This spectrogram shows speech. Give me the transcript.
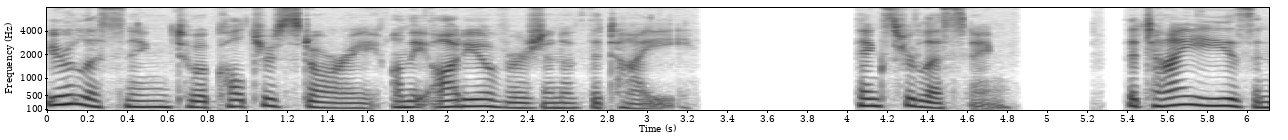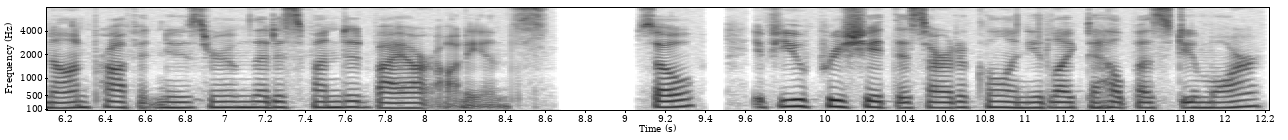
You're listening to a culture story on the audio version of The Tyee. Thanks for listening. The Tyee is a nonprofit newsroom that is funded by our audience. So, if you appreciate this article and you'd like to help us do more,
